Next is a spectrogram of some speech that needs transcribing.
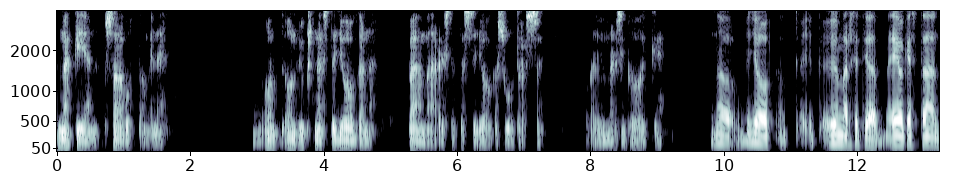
näkijän saavuttaminen on, on yksi näistä joogan päämääristä tässä joogasuutrassa. Vai ymmärsinkö oikein? No joo, ymmärsit ja ei oikeastaan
